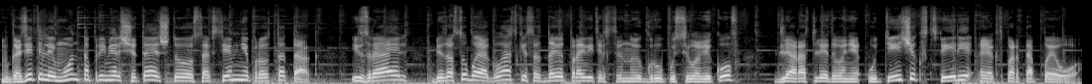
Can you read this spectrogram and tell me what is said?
В газете «Лемонт», например, считает, что совсем не просто так. Израиль без особой огласки создает правительственную группу силовиков для расследования утечек в сфере экспорта ПО.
